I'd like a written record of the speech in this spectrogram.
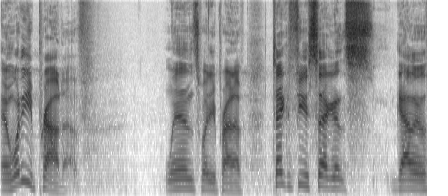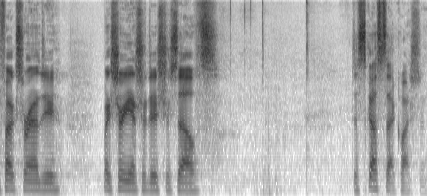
and what are you proud of? Wins, what are you proud of? Take a few seconds, gather the folks around you, make sure you introduce yourselves. Discuss that question.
